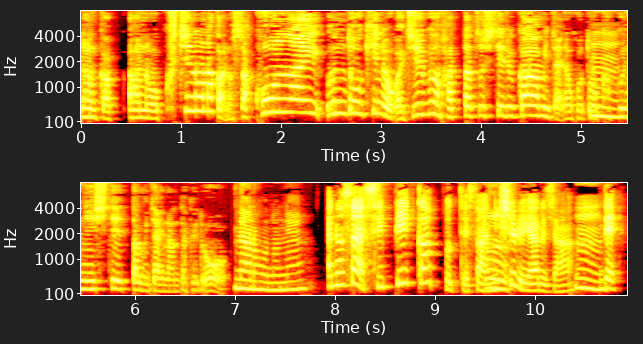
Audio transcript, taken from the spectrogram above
なんか、あの、口の中のさ、口内運動機能が十分発達してるか、みたいなことを確認してたみたいなんだけど、なるほどね。あのさ、シッピーカップってさ、うん2種類あるじゃんで、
